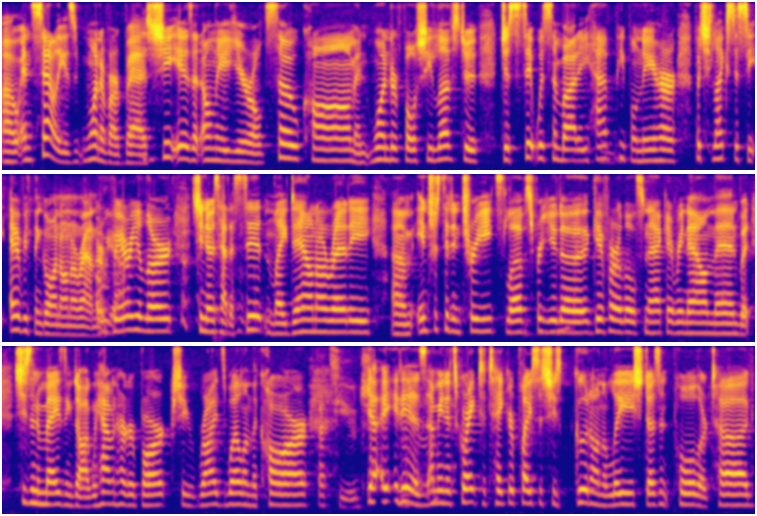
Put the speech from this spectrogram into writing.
Oh, and Sally is one of our best. She is at only a year old, so calm and wonderful. She loves to just sit with somebody, have people near her, but she likes to see everything going on around her. Oh, yeah. Very alert. She knows how to sit and lay down already. Um, interested in treats, loves for you to give her a little snack every now and then. But she's an amazing dog. We haven't heard her bark. She rides well in the car. That's huge. Yeah, it, it is. I mean, it's great to take her places. She's good on a leash, doesn't pull or tug.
